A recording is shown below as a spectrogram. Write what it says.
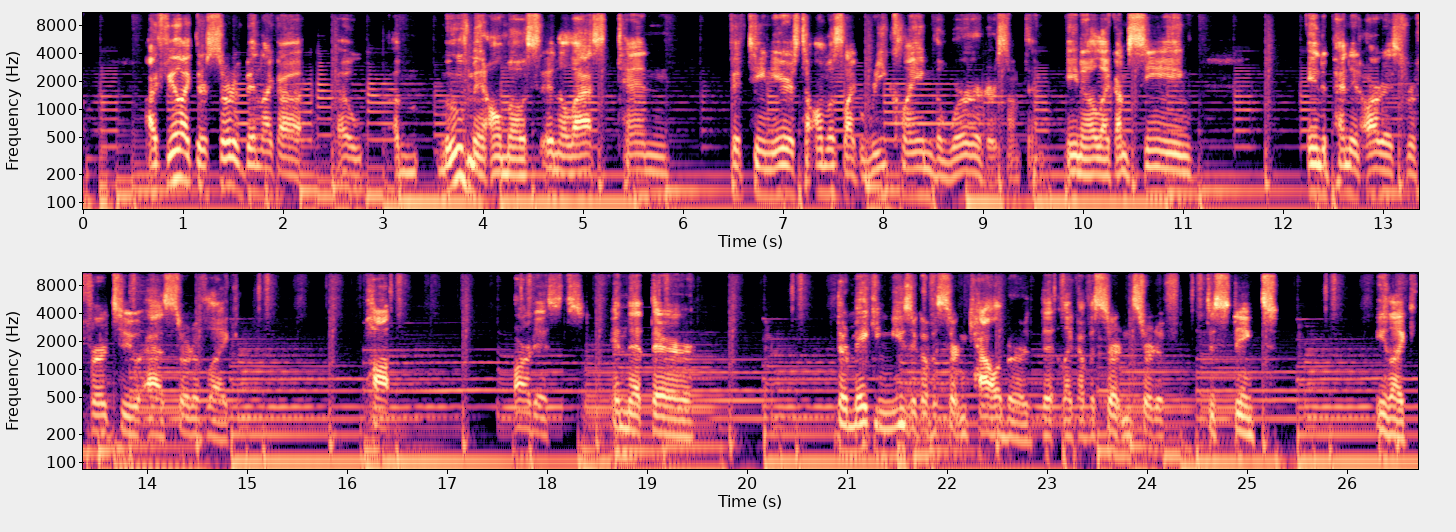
I feel like there's sort of been like a, a, a movement almost in the last 10, 15 years to almost like reclaim the word or something. You know, like I'm seeing independent artists referred to as sort of like pop artists in that they're they're making music of a certain caliber that like of a certain sort of distinct you know, like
